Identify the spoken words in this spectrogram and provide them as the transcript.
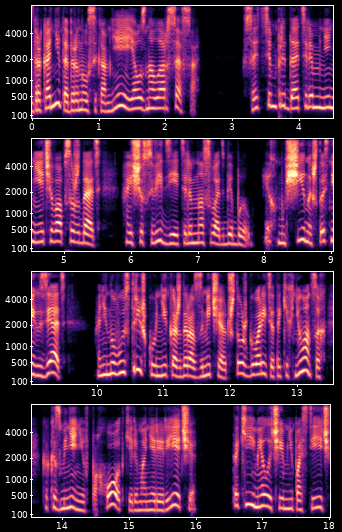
Драконит обернулся ко мне, и я узнала Арсеса. С этим предателем мне нечего обсуждать, а еще свидетелем на свадьбе был. Эх, мужчины, что с них взять? Они новую стрижку не каждый раз замечают, что уж говорить о таких нюансах, как изменения в походке или манере речи. Такие мелочи им не постичь,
